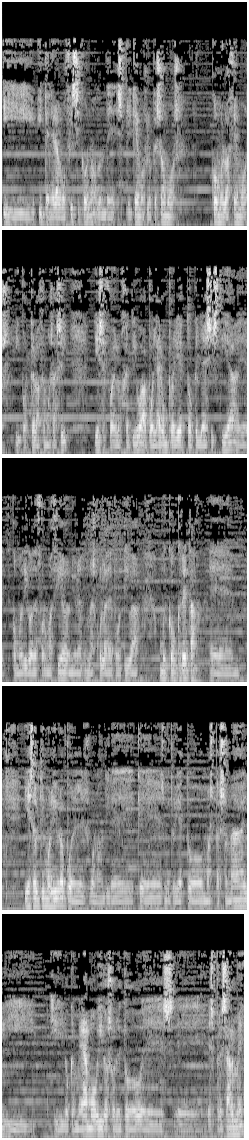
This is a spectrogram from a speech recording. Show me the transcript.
y, y tener algo físico, ¿no? Donde expliquemos lo que somos, cómo lo hacemos y por qué lo hacemos así y ese fue el objetivo, apoyar un proyecto que ya existía, eh, como digo, de formación y una, escuela deportiva muy concreta. Eh, y este último libro, pues bueno, diré que es mi proyecto más personal y, lo que me ha movido sobre todo es eh, expresarme,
